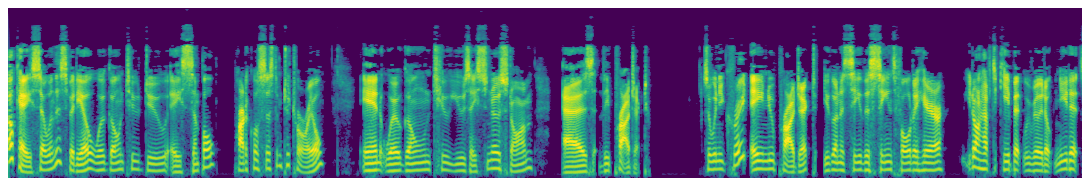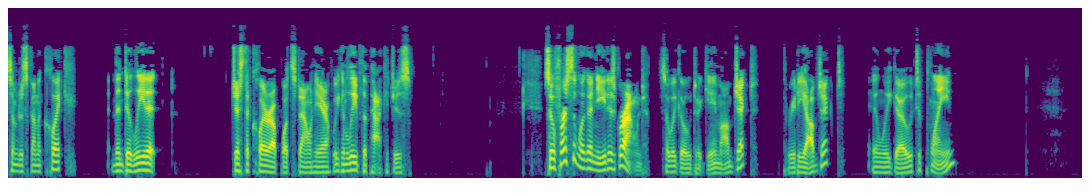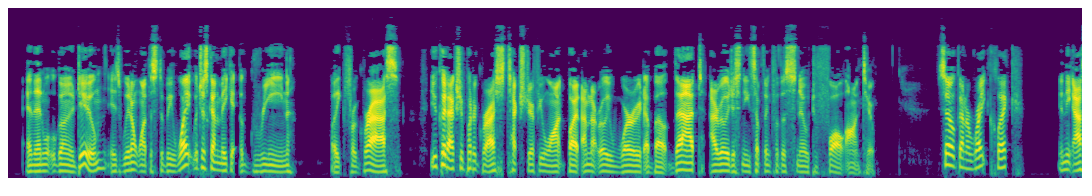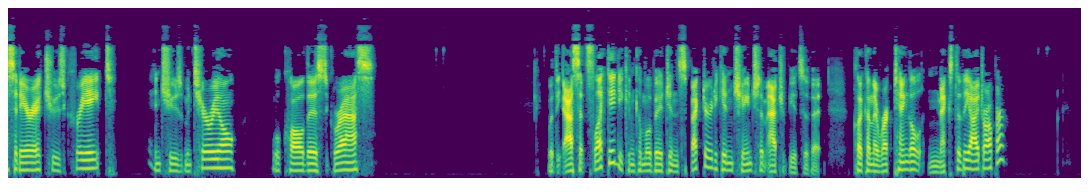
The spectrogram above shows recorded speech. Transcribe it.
Okay, so in this video, we're going to do a simple particle system tutorial, and we're going to use a snowstorm as the project. So when you create a new project, you're going to see this scenes folder here. You don't have to keep it. We really don't need it. So I'm just going to click and then delete it just to clear up what's down here. We can leave the packages. So first thing we're going to need is ground. So we go to game object, 3D object, and we go to plane. And then what we're going to do is we don't want this to be white. We're just going to make it a green, like for grass. You could actually put a grass texture if you want, but I'm not really worried about that. I really just need something for the snow to fall onto. So going to right click in the asset area, choose create and choose material. We'll call this grass. With the asset selected, you can come over to Inspector and you can change some attributes of it. Click on the rectangle next to the eyedropper.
